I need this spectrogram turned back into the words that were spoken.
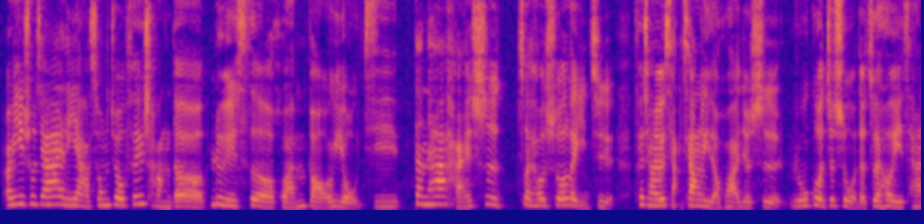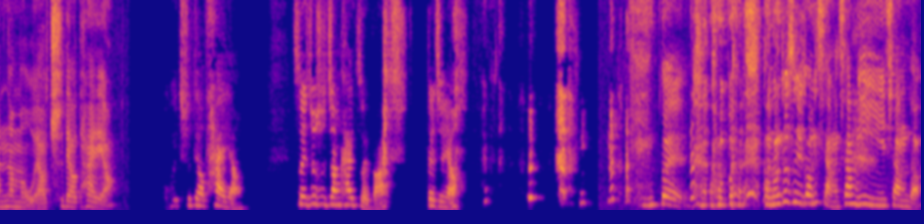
而艺术家艾里亚松就非常的绿色、环保、有机，但他还是最后说了一句非常有想象力的话，就是如果这是我的最后一餐，那么我要吃掉太阳。我会吃掉太阳，所以就是张开嘴巴 对着阳。对，不，可能就是一种想象意义上的。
